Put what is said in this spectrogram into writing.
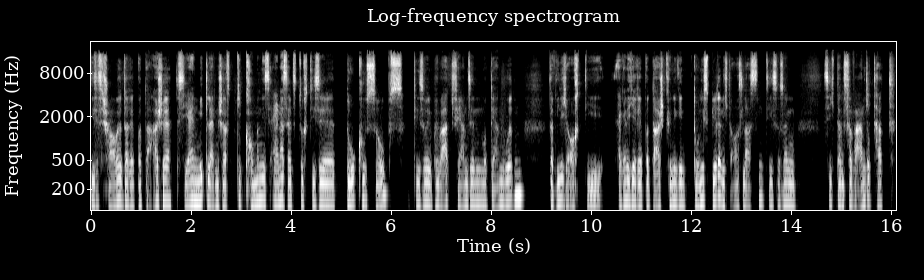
dieses Genre der Reportage sehr in Mitleidenschaft gekommen ist. Einerseits durch diese Doku-Soaps, die so im Privatfernsehen modern wurden. Da will ich auch die eigentliche Reportagekönigin Toni Spira nicht auslassen, die sozusagen sich dann verwandelt hat,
